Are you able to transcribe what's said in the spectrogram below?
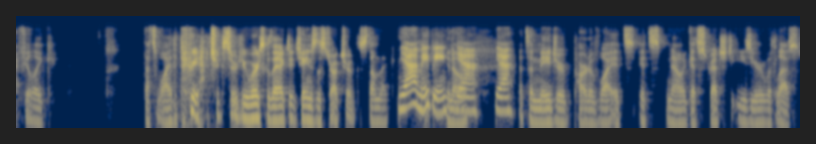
I feel like that's why the bariatric surgery works because they actually change the structure of the stomach yeah maybe. You know, yeah yeah. That's a major part of why it's it's now it gets stretched easier with less.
